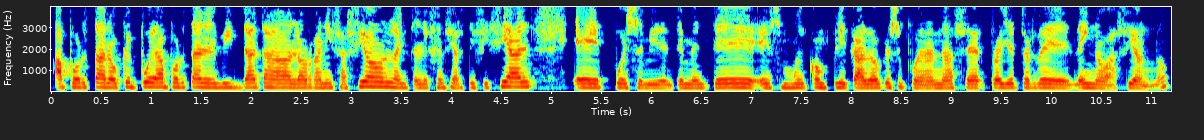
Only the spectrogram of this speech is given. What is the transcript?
aportar o qué puede aportar el Big Data a la organización, la inteligencia artificial, eh, pues evidentemente es muy complicado que se puedan hacer proyectos de, innovación, ¿no?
